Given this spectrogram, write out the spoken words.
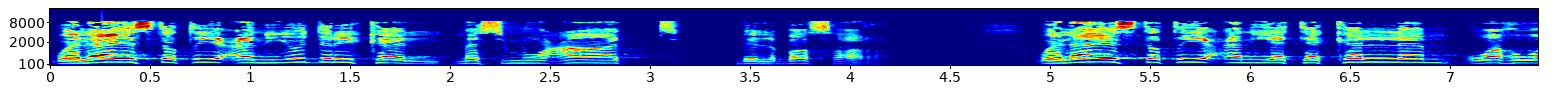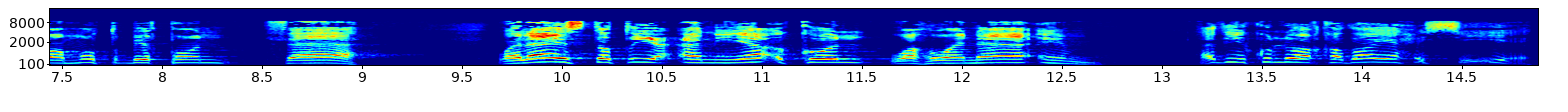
ولا يستطيع أن يدرك المسموعات بالبصر ولا يستطيع أن يتكلم وهو مطبق فاه. ولا يستطيع أن يأكل وهو نائم. هذه كلها قضايا حسية.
